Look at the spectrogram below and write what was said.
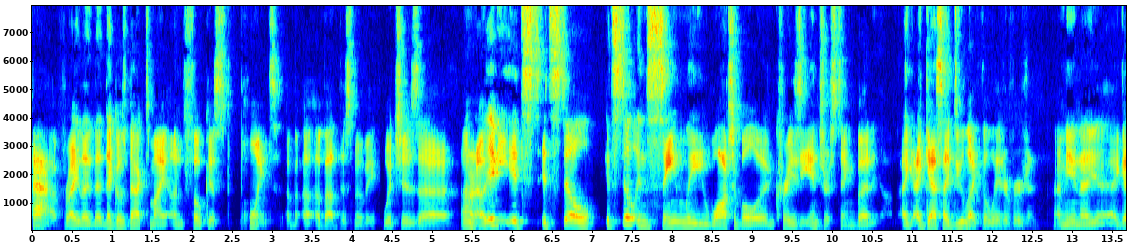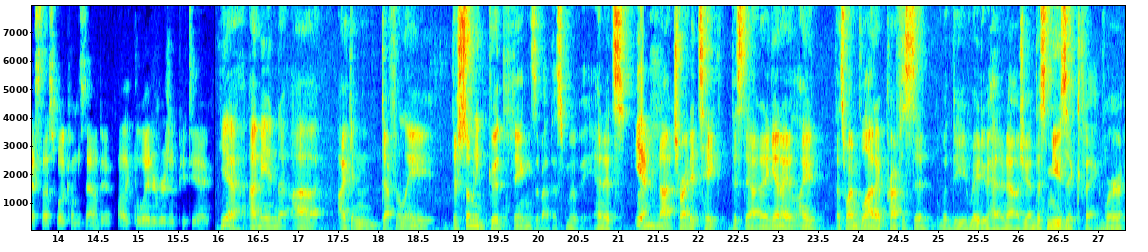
have, right? Like that, that goes back to my unfocused point ab- about this movie, which is uh, I don't know, it, it's it's still it's still insanely watchable and crazy interesting, but I, I guess I do like the later version. I mean, I, I guess that's what it comes down to. I like the later version of PTA. Yeah, I mean, uh, I can definitely. There's so many good things about this movie, and it's. Yeah. I'm not trying to take this down. And again, I, I that's why I'm glad I prefaced it with the Radiohead analogy and this music thing, where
